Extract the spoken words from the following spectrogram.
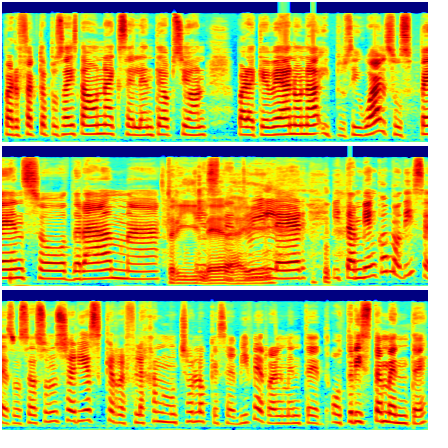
Perfecto, pues ahí está una excelente opción para que vean una, y pues igual, suspenso, drama, Thriller este, thriller, y también como dices, o sea, son series que reflejan mucho lo que se vive realmente, o tristemente,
